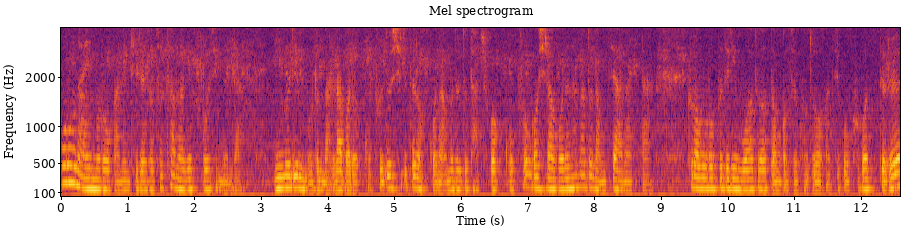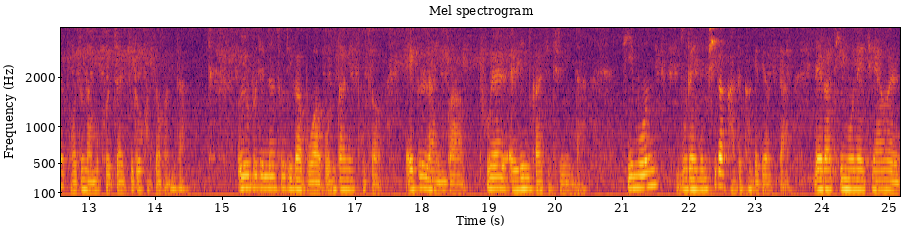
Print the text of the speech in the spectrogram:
호로나임으로 가는 길에서 처참하게 부르짖는다. 이누린 물은 말라버렸고 풀도 시들었고 나무들도 다 죽었고 푸른 것이라고는 하나도 남지 않았다. 그러므로 그들이 모아두었던 것을 거두어 가지고 그것들을 버드나무 골짜기로 가져간다. 울부짖는 소리가 모압 온 땅에 퍼져 에글라임과 부엘 엘림까지 들린다. 디몬 물에는 피가 가득하게 되었다. 내가 디몬의 재앙을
